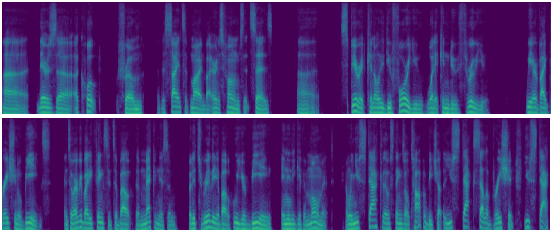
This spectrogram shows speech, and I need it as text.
uh, there's a, a quote from The Science of Mind by Ernest Holmes that says, uh, spirit can only do for you what it can do through you. We are vibrational beings. And so everybody thinks it's about the mechanism, but it's really about who you're being in any given moment. And when you stack those things on top of each other, you stack celebration, you stack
